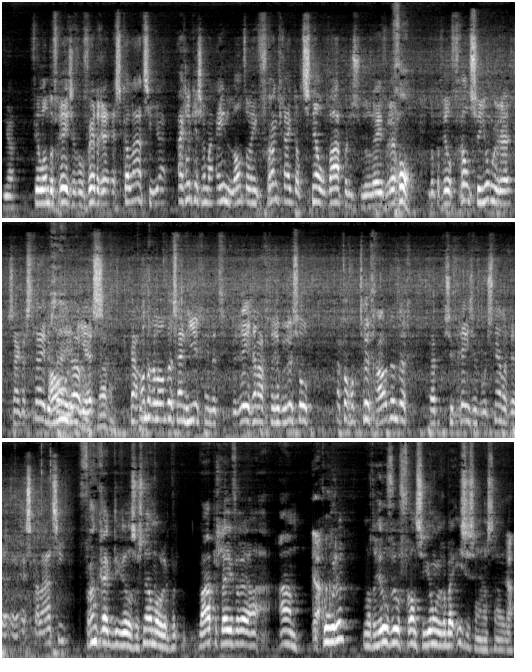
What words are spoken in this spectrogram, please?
Ja, veel landen vrezen voor verdere escalatie. Ja, eigenlijk is er maar één land, alleen Frankrijk, dat snel wapens wil leveren. Goh. Omdat er veel Franse jongeren zijn gaan strijden Oh, bij daarom, IS. daarom. Ja, andere landen zijn hier in het regenachtige Brussel maar toch wat terughoudender. Eh, ze vrezen voor snellere eh, escalatie. Frankrijk die wil zo snel mogelijk wapens leveren aan Ja. Koerden. Omdat er heel veel Franse jongeren bij ISIS zijn gaan strijden.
